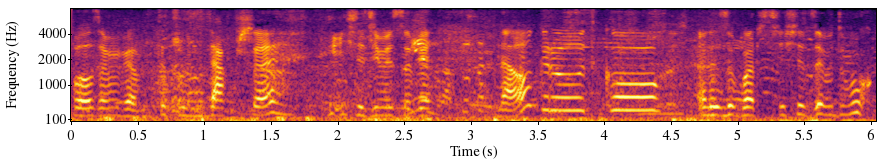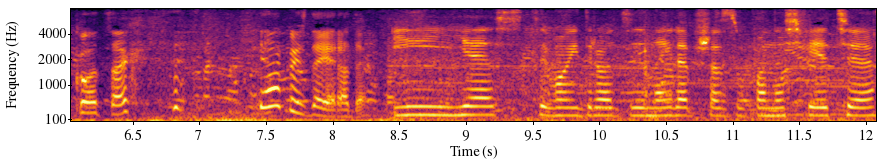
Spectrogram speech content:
bo zamawiam to, co zawsze. I siedzimy sobie na ogródku. Ale zobaczcie, siedzę w dwóch kocach. Jakoś daję radę. I jest, moi drodzy, najlepsza zupa na świecie.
